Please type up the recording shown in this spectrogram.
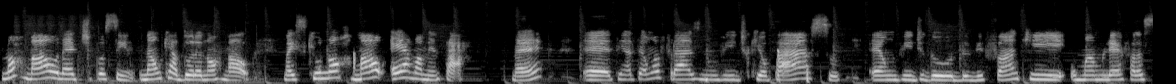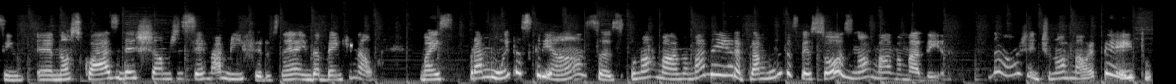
normal, né? Tipo assim, não que a dor é normal, mas que o normal é amamentar, né? É, tem até uma frase num vídeo que eu passo, é um vídeo do, do Bifan, que uma mulher fala assim: é, nós quase deixamos de ser mamíferos, né? Ainda bem que não. Mas para muitas crianças, o normal é mamadeira. Para muitas pessoas, o normal é mamadeira. Não, gente, o normal é peito.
